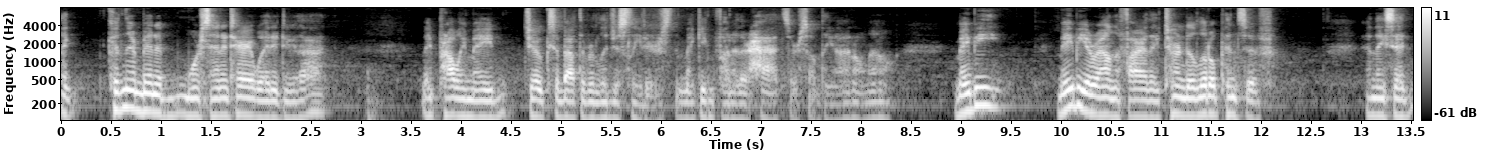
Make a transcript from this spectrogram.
Like, couldn't there have been a more sanitary way to do that? They probably made jokes about the religious leaders, making fun of their hats or something. I don't know. Maybe, maybe around the fire they turned a little pensive and they said,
